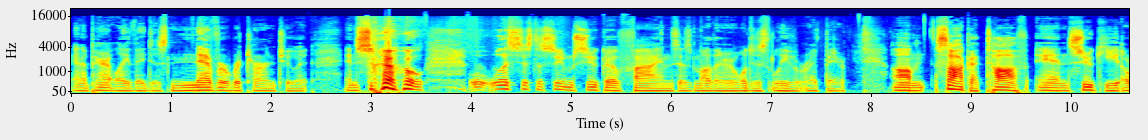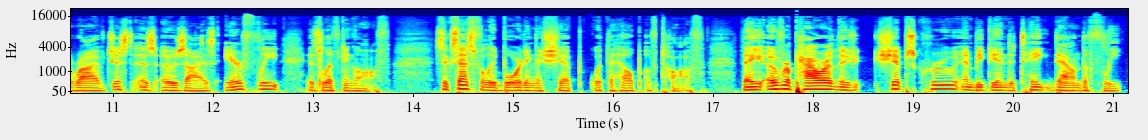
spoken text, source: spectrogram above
and apparently they just never return to it. And so let's just assume Zuko finds his mother. We'll just leave it right there. Um, Sokka, Toph, and Suki arrive just as Ozai's air fleet is lifting off, successfully boarding a ship with the help of Toph. They overpower the ship's crew and begin to take down the fleet.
